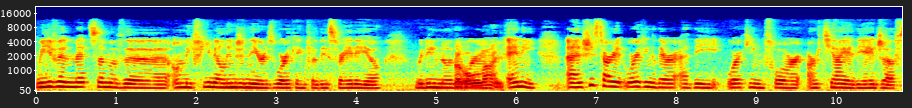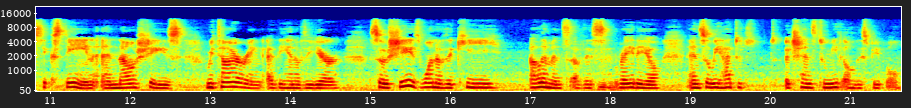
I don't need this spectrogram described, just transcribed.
we even met some of the only female engineers working for this radio we didn't know there were life. any and she started working there at the working for rti at the age of 16 and now she's retiring at the end of the year so she is one of the key elements of this radio and so we had to a chance to meet all these people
